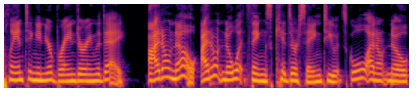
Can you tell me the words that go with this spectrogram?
planting in your brain during the day. I don't know. I don't know what things kids are saying to you at school. I don't know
